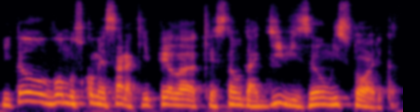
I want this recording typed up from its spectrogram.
Então vamos começar aqui pela questão da divisão histórica.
